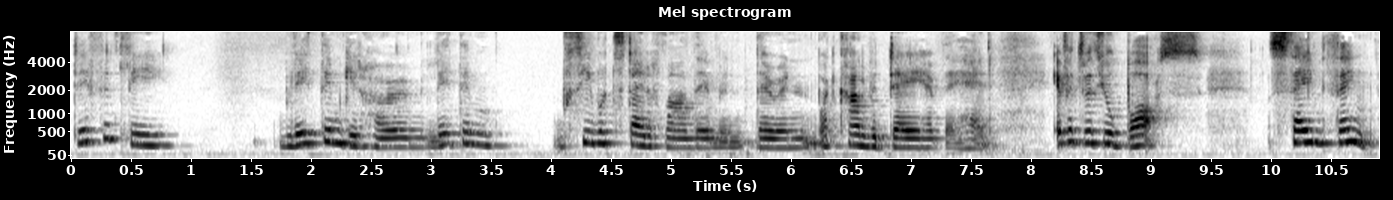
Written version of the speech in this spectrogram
definitely let them get home, let them see what state of mind they're in, they're in, what kind of a day have they had. If it's with your boss, same thing.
